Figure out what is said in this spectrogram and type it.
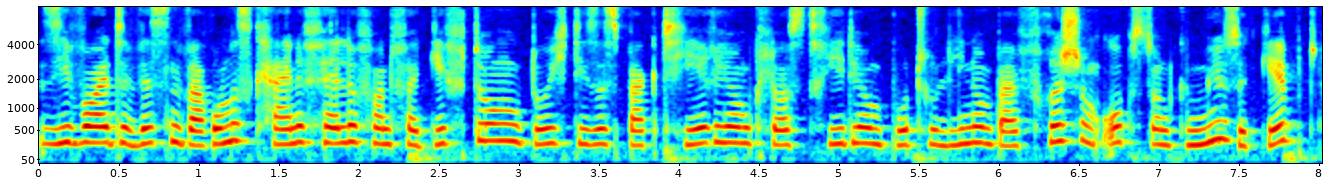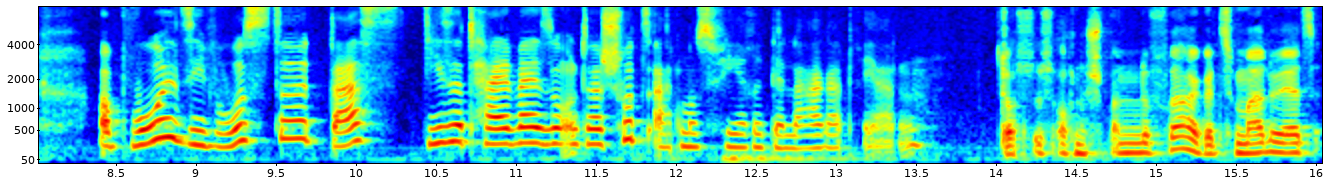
sie wollte wissen, warum es keine Fälle von Vergiftung durch dieses Bakterium Clostridium botulinum bei frischem Obst und Gemüse gibt, obwohl sie wusste, dass diese teilweise unter Schutzatmosphäre gelagert werden. Das ist auch eine spannende Frage, zumal du jetzt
